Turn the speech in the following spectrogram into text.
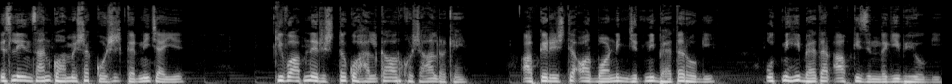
इसलिए इंसान को हमेशा कोशिश करनी चाहिए कि वो अपने रिश्तों को हल्का और खुशहाल रखें। आपके रिश्ते और बॉन्डिंग जितनी बेहतर होगी, उतनी ही बेहतर आपकी ज़िंदगी भी होगी।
